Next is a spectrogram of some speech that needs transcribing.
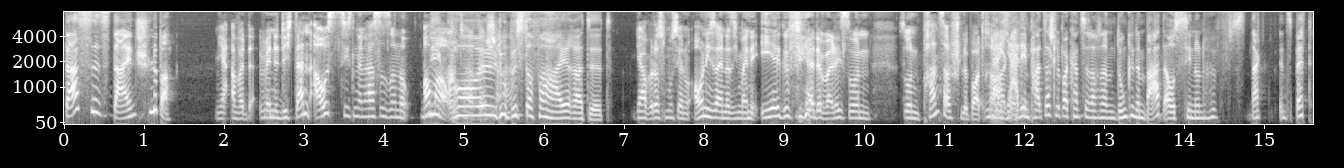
Das ist dein Schlüpper. Ja, aber da, wenn du dich dann ausziehst, dann hast du so eine Oma-Unterwäsche. Nicole, du bist doch verheiratet. Ja, aber das muss ja nun auch nicht sein, dass ich meine Ehe gefährde, weil ich so einen so einen Panzerschlipper trage. Naja, den Panzerschlipper kannst du nach einem dunklen Bad ausziehen und hüpfst nackt ins Bett.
